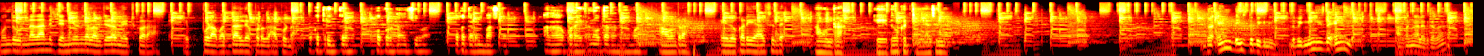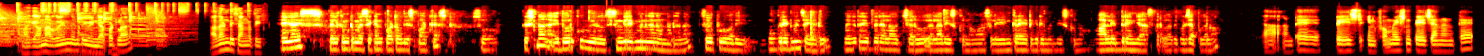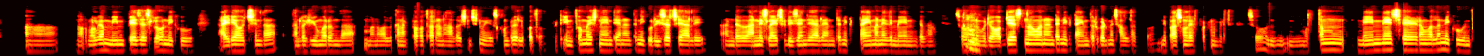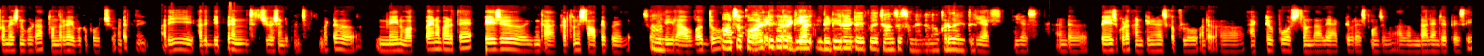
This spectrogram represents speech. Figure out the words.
ముందు ఉన్నదాన్ని జెన్యున్గా లవ్ చేయడం నేర్చుకోరా. ఎప్పుడు అబద్ధాలు చెప్పడు కాకుండా. ఒక త్రివిక్రమ్ ఒక కొరటాల శివ ఒక తరుణ్ భాస్కర్. అలా ఒక రైటర్ అవుతారా నేను కూడా? అవునరా ఏదో ఒకటి చేయాల్సిందే. అవునరా ఏదో ఒకటి చేయాల్సిందే. The end is the beginning the beginning is the end అర్థం కాలేదు కదా? నాకేమన్నా అర్థమైందంటే? మేము చెప్పట్లా? అదండి సంగతి. Hey guys welcome to my second part of this podcast so Krishna ఇదివరకు మీరు సింగిల్ అడ్మిన్ గానే ఉన్నారు కదా? సో ఇప్పుడు అది ముగ్గురు అడ్మిన్స్ అయ్యారు. మిగతా ఇద్దరు ఎలా వచ్చారు? ఎలా తీసుకున్నావు? అసలు ఏం కేటగిరీ మీద తీసుకున్నావు? వాళ్ళిద్దరు ఏం చేస్తారు? అది కూడా చెప్పగలవా? అంటే పేజ్ ఇన్ఫర్మేషన్ పేజ్ అని అంటే నార్మల్గా మీమ్ పేజెస్లో నీకు ఐడియా వచ్చిందా? దాంట్లో హ్యూమర్ ఉందా? మన వాళ్ళు కనెక్ట్ అవుతారని ఆలోచించి నువ్వు వేసుకుంటూ వెళ్ళిపోతావు. బట్ ఇన్ఫర్మేషన్ ఏంటి అని అంటే నీకు రీసెర్చ్ చేయాలి. అండ్ అన్ని స్లైడ్స్ డిజైన్ చేయాలి అంటే నీకు టైం అనేది మెయిన్ కదా. సో. నువ్వు జాబ్ చేస్తున్నావు అని అంటే నీకు టైం దొరకడమే చాలా తక్కువ. నీ పర్సనల్ లైఫ్ పక్కన పెడితే. సో మొత్తం నేనే చేయడం వల్ల నీకు ఇన్ఫర్మేషన్ కూడా తొందరగా ఇవ్వకపోవచ్చు. అంటే అది అది డిపెండ్ సిచ్యువేషన్ డిపెండ్స్. బట్ నేను వర్క్ పైన పడితే పేజ్ ఇంకా అక్కడితోనే స్టాప్ అయిపోయేది. సో. ఇది ఇలా అవ్వద్దు. ఆల్సో క్వాలిటీ కూడా డిటీరియేట్ అయిపోయే ఛాన్సెస్ ఉన్నాయి కదా ఒకటివే అయితే. ఎస్ ఎస్ అండ్ పేజ్ కూడా కంటిన్యూస్గా ఫ్లో అంటే యాక్టివ్ పోస్ట్ ఉండాలి యాక్టివ్ రెస్పాన్స్ అది ఉండాలి అని చెప్పేసి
